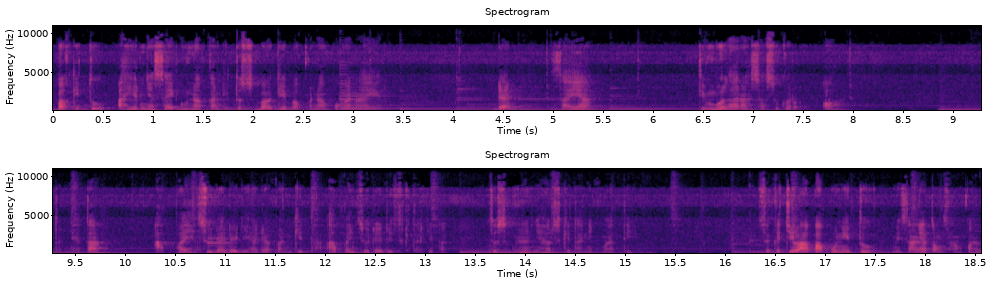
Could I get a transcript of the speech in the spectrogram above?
bak itu akhirnya saya gunakan itu sebagai bak penampungan air. Dan saya timbullah rasa syukur oh apa yang sudah ada di hadapan kita, apa yang sudah ada di sekitar kita, itu sebenarnya harus kita nikmati. Sekecil apa pun itu, misalnya tong sampah.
